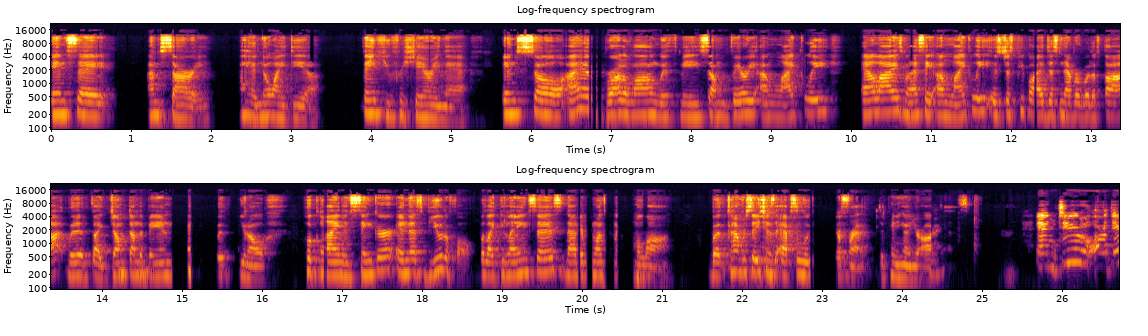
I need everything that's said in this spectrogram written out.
and say, I'm sorry, I had no idea. Thank you for sharing that. And so I have brought along with me some very unlikely allies. When I say unlikely, it's just people I just never would have thought would have like jumped on the mm-hmm. band with, you know, hook, line, and sinker. And that's beautiful. But like Elaine says, not everyone's going to come along. But conversation is absolutely different depending on your audience. And do are there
